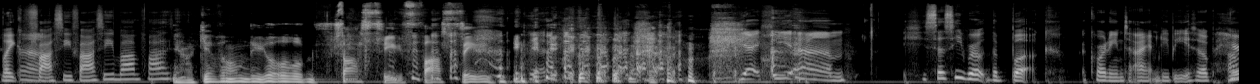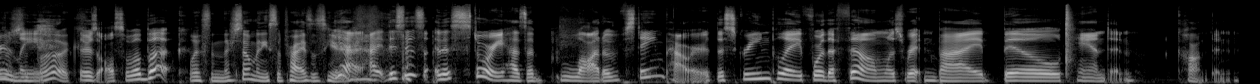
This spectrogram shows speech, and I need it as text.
like Fosse, Fosse, Bob Fosse. Yeah, give him the old saucy Fosse. Yeah, he um he says he wrote the book according to IMDb. So apparently book. there's also a book. Listen, there's so many surprises here. Yeah, I, this is this story has a lot of staying power. The screenplay for the film was written by Bill Condon. Condon,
